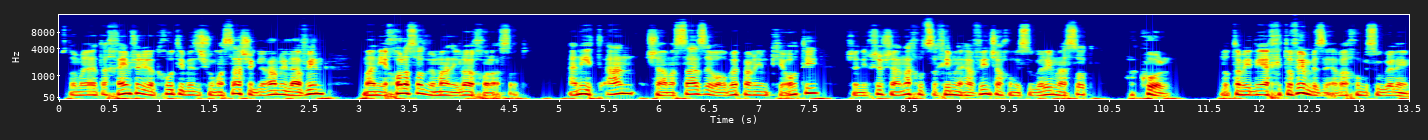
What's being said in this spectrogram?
זאת אומרת, החיים שלי לקחו אותי באיזשהו מסע שגרם לי להבין מה אני יכול לעשות ומה אני לא יכול לעשות. אני אטען שהמסע הזה הוא הרבה פעמים כאוטי, שאני חושב שאנחנו צריכים להבין שאנחנו מסוגלים לעשות הכל. לא תמיד נהיה הכי טובים בזה, אבל אנחנו מסוגלים.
